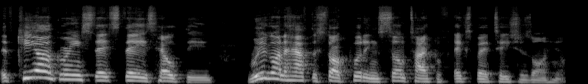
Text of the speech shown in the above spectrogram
If Keon Green stay, stays healthy, we're gonna have to start putting some type of expectations on him.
